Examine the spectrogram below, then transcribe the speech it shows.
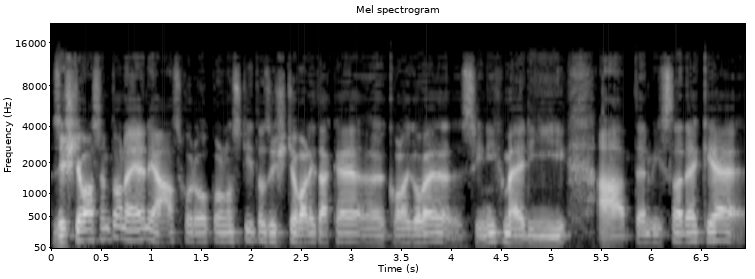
Zjišťoval jsem to nejen já, s chodou okolností to zjišťovali také eh, kolegové z jiných médií a ten výsledek je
